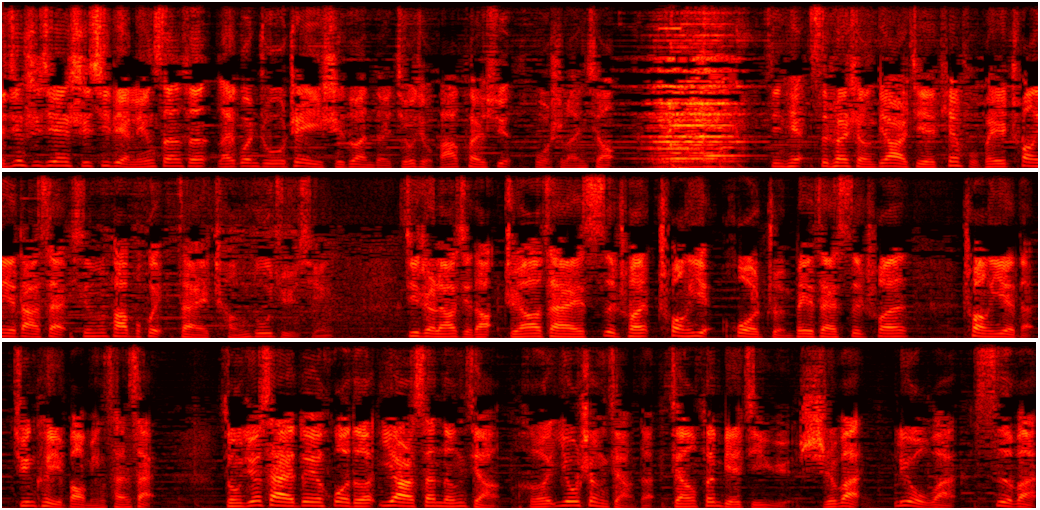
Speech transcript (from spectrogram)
北京时间十七点零三分，来关注这一时段的九九八快讯，我是蓝霄。今天，四川省第二届天府杯创业大赛新闻发布会在成都举行。记者了解到，只要在四川创业或准备在四川创业的，均可以报名参赛。总决赛对获得一二三等奖和优胜奖的，将分别给予十万、六万、四万、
